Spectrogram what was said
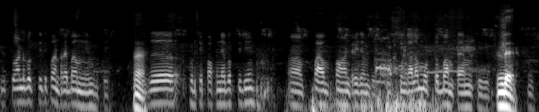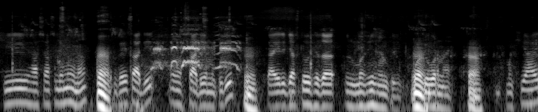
ते तोंड बघते ती पांढऱ्या बामणी म्हणते. हां पुढच्या पापण्या बघते ती पांढरे म्हणते ती शिंगाला मोठं बामटाय म्हणते ती बरं ही असं असल्यामुळे ना गाय साधी अं, साधी आहे म्हणते ती हं. काय जास्त ह्याचा म- हे नाही म्हणते ती. प्युअर नाही हां मग ही आहे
